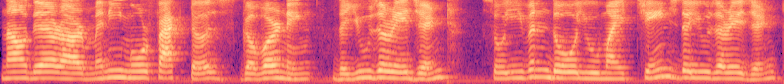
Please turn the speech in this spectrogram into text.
Now there are many more factors governing the user agent so even though you might change the user agent,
